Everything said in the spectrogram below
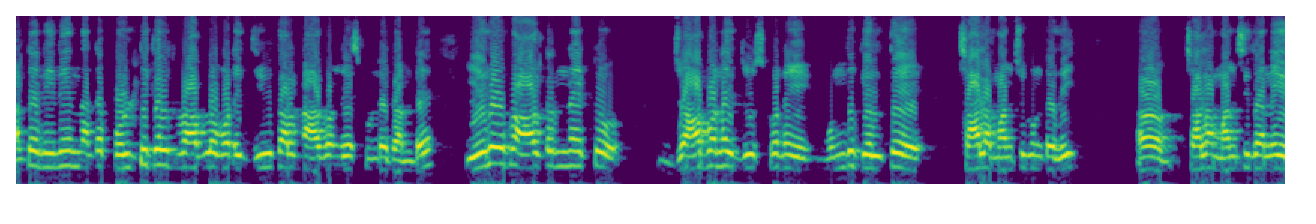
అంటే నేనేంటంటే పొలిటికల్ ప్రాబ్లం అనే జీవితాలను నాగం చేసుకుంటే కంటే ఏదో ఒక ఆల్టర్నేట్ జాబ్ అనేది చూసుకొని ముందుకెళ్తే చాలా మంచిగా ఉంటుంది చాలా మంచిదని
